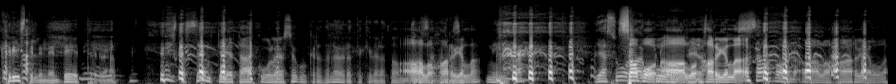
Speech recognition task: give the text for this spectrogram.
Kristillinen death-räppi. niin. Mistä sen tietää kuulee, jos joku kerta löydättekin vielä tuon. Aallonharjalla. Ja Savon Aallonharjalla. Savon Aallonharjalla.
